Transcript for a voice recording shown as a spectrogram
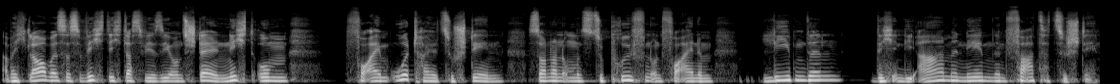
Aber ich glaube, es ist wichtig, dass wir sie uns stellen, nicht um vor einem Urteil zu stehen, sondern um uns zu prüfen und vor einem liebenden, dich in die Arme nehmenden Vater zu stehen.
